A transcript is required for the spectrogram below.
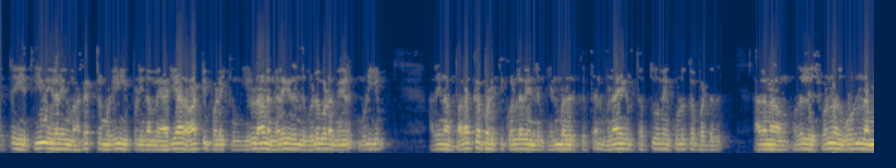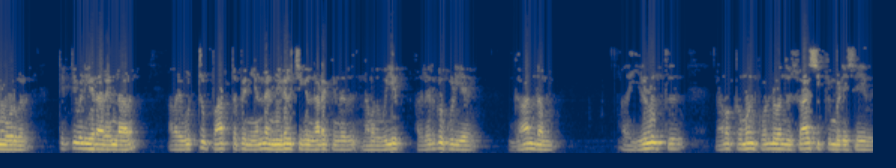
எத்தகைய தீமைகளையும் அகற்ற முடியும்? இப்படி நம்மை அறியாத ஆட்டி படைக்கும் இருளான நிலையிலிருந்து விடுபட முடியும். அதை நாம் பழக்கப்படுத்திக் கொள்ள வேண்டும் என்பதற்குத்தான் விநாயகர் தத்துவமே கொடுக்கப்பட்டது. அதை நாம் முதலில் சொன்னது போன்று நம்மை ஒருவர் திட்டி விடுகிறார் என்றாலும் அவரை உற்று பார்த்த பின் என்ன நிகழ்ச்சிகள் நடக்கின்றது நமது உயிர் அதில் இருக்கக்கூடிய காந்தம் அதை இழுத்து நமக்கு முன் கொண்டு வந்து சுவாசிக்கும்படி செய்து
